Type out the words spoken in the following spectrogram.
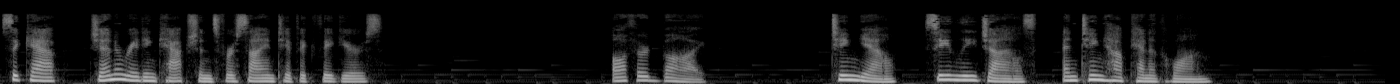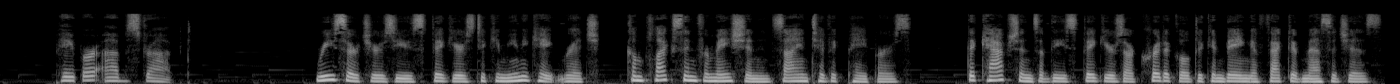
SciCap Generating Captions for Scientific Figures. Authored by Ting Yao, C. Lee Giles, and Ting Hao Kenneth Huang. Paper abstract Researchers use figures to communicate rich, complex information in scientific papers. The captions of these figures are critical to conveying effective messages.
